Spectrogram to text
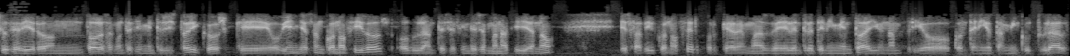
sucedieron todos los acontecimientos históricos que o bien ya son conocidos o durante ese fin de semana cidiano es fácil conocer, porque además del entretenimiento hay un amplio contenido también cultural.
